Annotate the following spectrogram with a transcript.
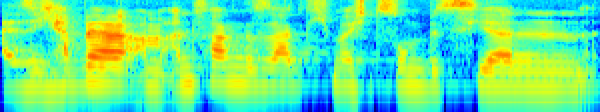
Also ich habe ja am Anfang gesagt, ich möchte so ein bisschen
